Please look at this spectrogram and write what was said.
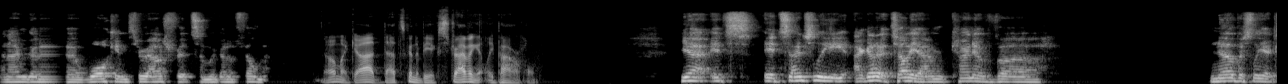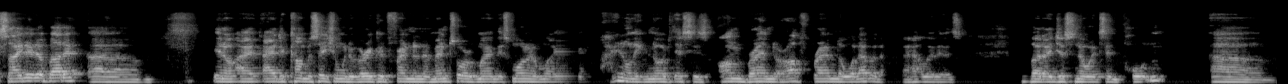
and I'm going to walk him through Auschwitz, and we're going to film it. Oh my God, that's going to be extravagantly powerful. Yeah, it's it's actually I got to tell you, I'm kind of uh, nervously excited about it. Um, you know, I, I, had a conversation with a very good friend and a mentor of mine this morning. I'm like, I don't even know if this is on brand or off brand or whatever the hell it is, but I just know it's important. Um,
